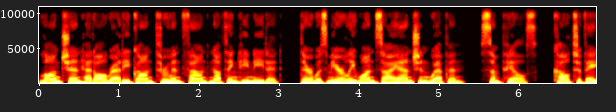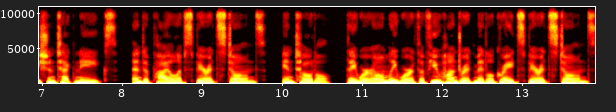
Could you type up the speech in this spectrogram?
Long Chen had already gone through and found nothing he needed. There was merely one Xiantian weapon, some pills, cultivation techniques, and a pile of spirit stones. In total, they were only worth a few hundred middle grade spirit stones.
